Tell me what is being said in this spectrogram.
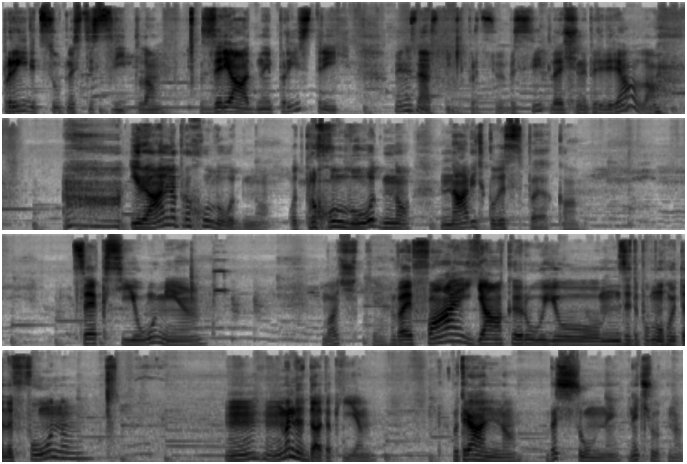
при відсутності світла. Зарядний пристрій. Я не знаю, скільки працює без світла, я ще не перевіряла. І реально прохолодно. От прохолодно, навіть коли спека. Це Xiaomi. Бачите? Wi-Fi я керую за допомогою телефону. Угу. У мене додаток є. От реально, безшумний, не чутно.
